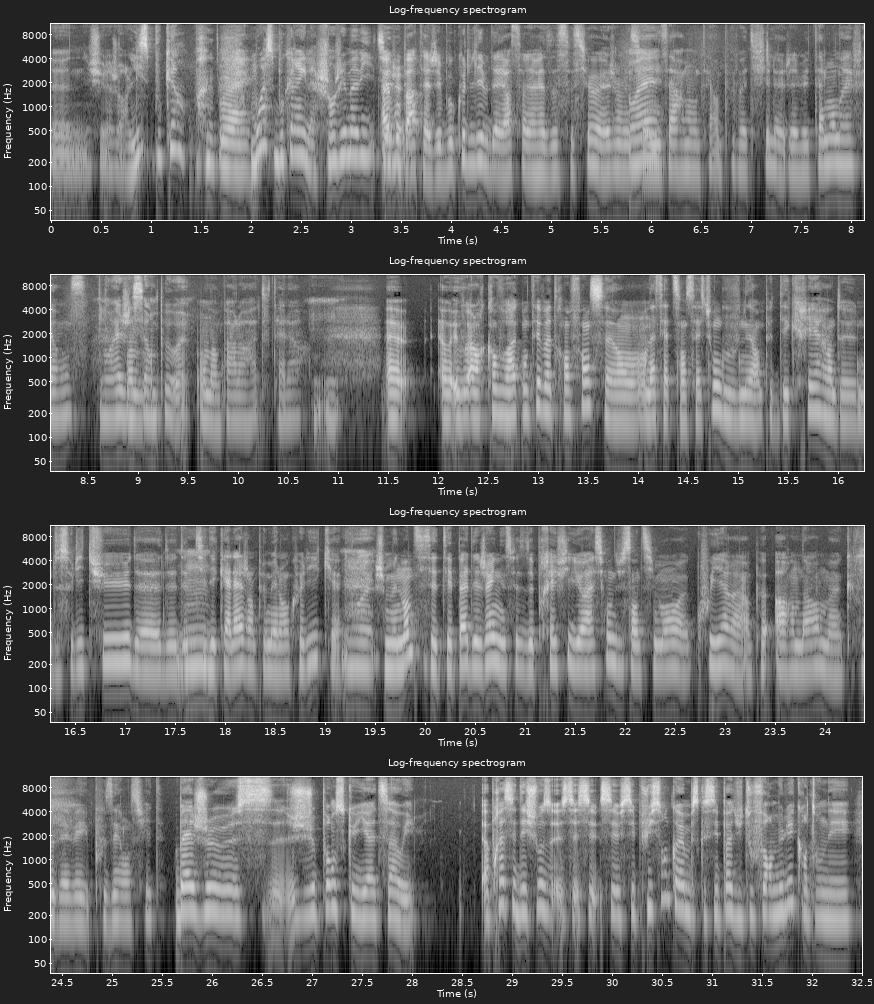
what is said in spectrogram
Euh, je suis là genre lis ce bouquin. Ouais. Moi, ce bouquin, il a changé ma vie. Ah, vous je- partagez beaucoup de livres d'ailleurs sur les réseaux sociaux. ouais, Je me suis Ouais. mise à remonter un peu votre fil. J'avais tellement de références. Ouais, je sais un peu, ouais. On en parlera tout à l'heure. Mhm. Euh, euh, alors, quand vous racontez votre enfance, euh, on a cette sensation que vous venez un peu de décrire hein, de, de solitude, de, de Mhm. petits décalages un peu mélancoliques. Ouais. Je me demande si c'était pas déjà une espèce de préfiguration du sentiment euh, queer un peu hors norme euh, que vous avez épousé ensuite. Ben, je, je pense qu'il y a de ça, oui. Après, c'est des choses. c'est puissant quand même, parce que c'est pas du tout formulé quand on est.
